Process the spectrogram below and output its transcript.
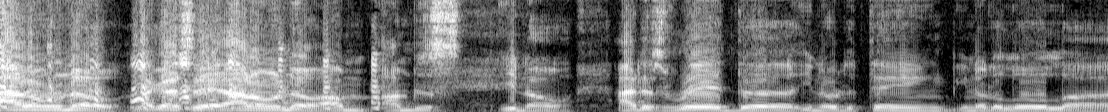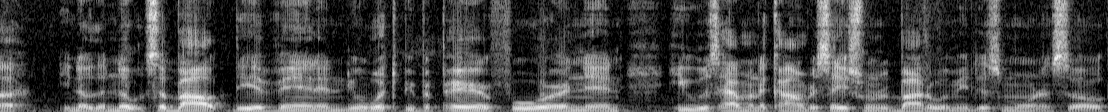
I don't know. Like I said, I don't know. I'm I'm just you know I just read the you know the thing you know the little uh, you know the notes about the event and you know, what to be prepared for, and then he was having a conversation about it with me this morning. So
